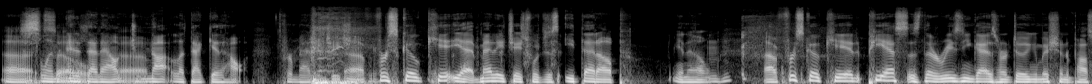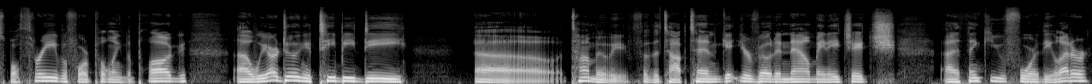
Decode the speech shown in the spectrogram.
Uh, Slim, so, edit that out. uh, Do not let that get out for Matt H. uh, Frisco Kid, yeah, Matt HH will just eat that up. You know, Mhm. uh, Frisco Kid. P.S. Is there a reason you guys aren't doing a Mission Impossible three before pulling the plug? Uh, we are doing a TBD uh, Tom movie for the top ten. Get your vote in now, Main HH. Uh, thank you for the letter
